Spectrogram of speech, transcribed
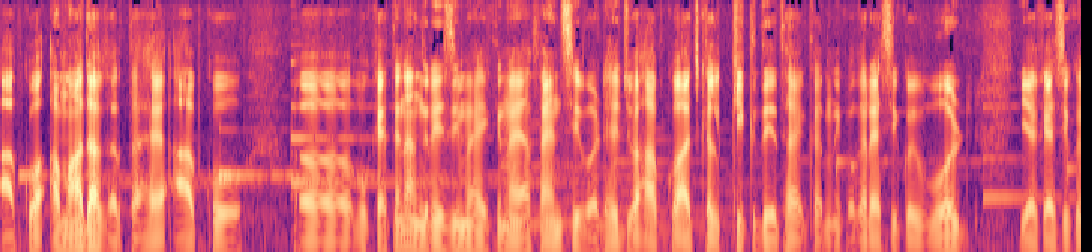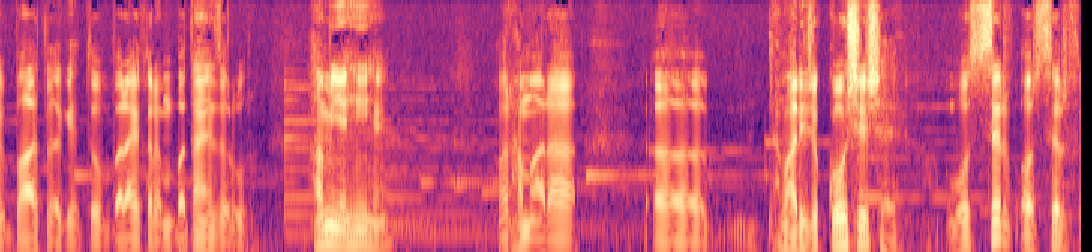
आपको आमादा करता है आपको आ, वो कहते हैं ना अंग्रेज़ी में एक नया फैंसी वर्ड है जो आपको आजकल किक देता है करने को। अगर ऐसी कोई वर्ड या कैसी कोई बात लगे तो बर करम बताएँ ज़रूर। हम यही हैं और हमारा आ, हमारी जो कोशिश है वो सिर्फ़ और सिर्फ़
